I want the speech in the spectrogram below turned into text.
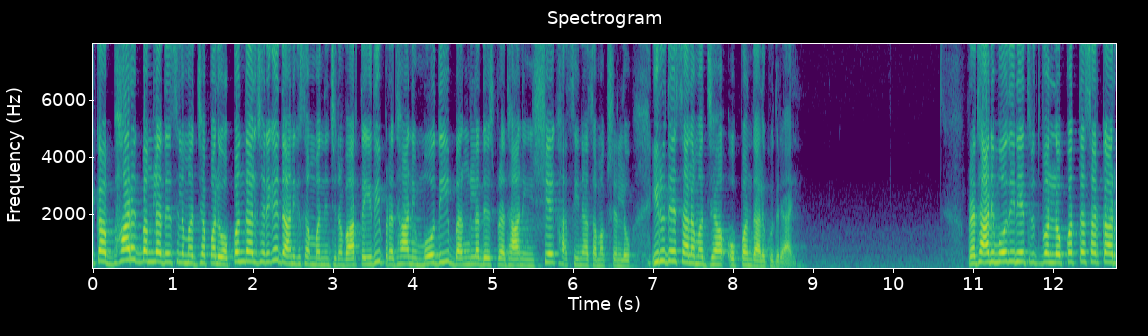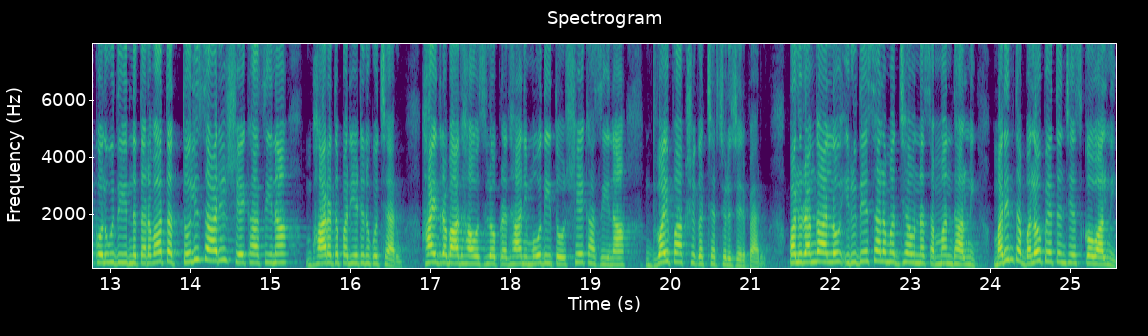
ఇక భారత్ బంగ్లాదేశ్ల మధ్య పలు ఒప్పందాలు జరిగే దానికి సంబంధించిన వార్త ఇది. ప్రధాని మోదీ బంగ్లాదేశ్ ప్రధాని షేక్ హసీనా సమక్షంలో ఇరు దేశాల మధ్య ఒప్పందాలు కుదిరాయి. ప్రధాని మోదీ నేతృత్వంలో కొత్త సర్కార్ కొలువుదీరిన తర్వాత తొలిసారి షేక్ హసీనా భారత పర్యటనకు వచ్చారు. హైదరాబాద్ హౌస్లో ప్రధాని మోదీతో షేక్ హసీనా ద్వైపాక్షిక చర్చలు జరిపారు. పలు రంగాల్లో ఇరు దేశాల మధ్య ఉన్న సంబంధాల్ని మరింత బలోపేతం చేసుకోవాలని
